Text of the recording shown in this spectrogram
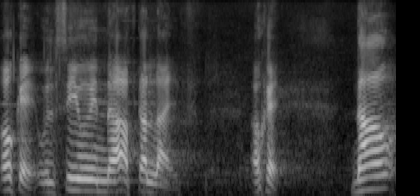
okay, we will see you in the afterlife. Okay. Now,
